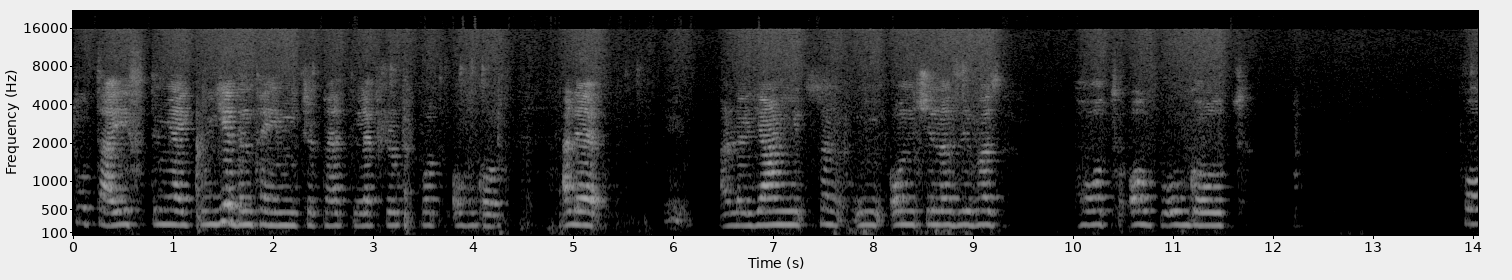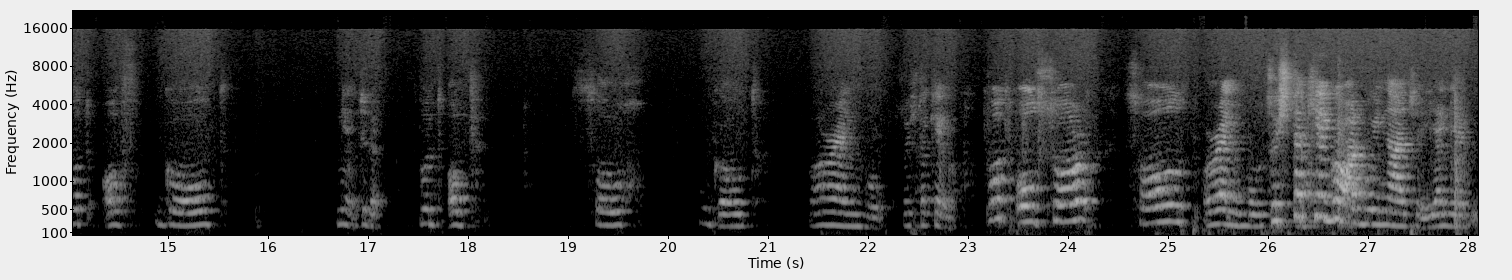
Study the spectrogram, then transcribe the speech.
tutaj w tym jajku jeden tajemniczy pet, lepszy od Gold, ale, ale ja nie on się nazywa Pot of Gold. Pot of Gold. Nie, czekaj. Pot of Soul Gold Rainbow. Coś takiego. Pot of Soul, Soul Rainbow. Coś takiego albo inaczej. Ja nie wiem,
